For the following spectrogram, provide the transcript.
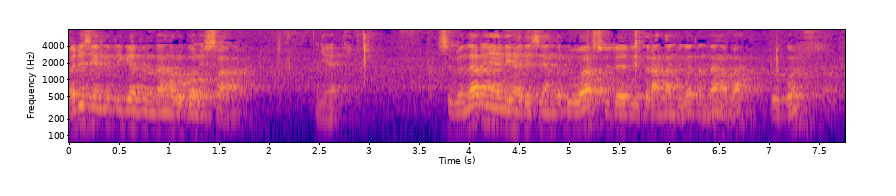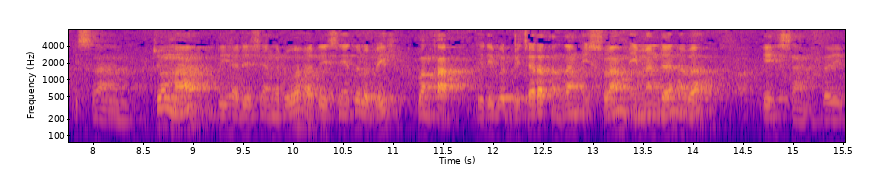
Hadis yang ketiga tentang rukun Islam. Ya. Sebenarnya di hadis yang kedua sudah diterangkan juga tentang apa? Rukun Islam. Cuma di hadis yang kedua hadisnya itu lebih lengkap. Jadi berbicara tentang Islam, iman dan apa? Ihsan. Baik.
